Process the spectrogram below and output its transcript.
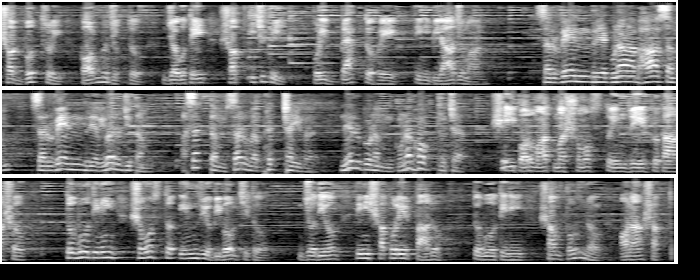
সর্বত্রই কর্মযুক্ত জগতে সবকিছুতেই পরিব্যাপ্ত হয়ে তিনি বিরাজমান। সর্বেন্দ্রিয় গুণাভাসম সর্বেন্দ্রিয় বিবর্জিতম অসত্যম সর্বভৃচ্ছৈব নির্গুণম গুণভোক্ত সেই পরমাত্মার সমস্ত ইন্দ্রিয়ের প্রকাশক তবুও তিনি সমস্ত ইন্দ্রিয় বিবর্জিত। যদিও তিনি সকলের পালক তবুও তিনি সম্পূর্ণ অনাসক্ত।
